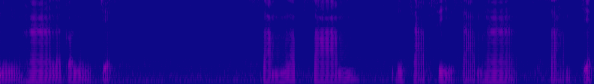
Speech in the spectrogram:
หนึ่งห้าแล้วก็หนึ่งเจ็ดสำหรับสามมีสามสี่สามห้าสามเจ็ด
